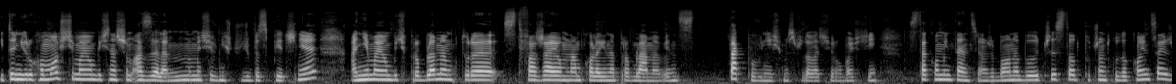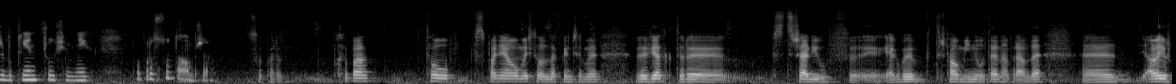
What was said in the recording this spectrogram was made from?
I te nieruchomości mają być naszym azylem. My mamy się w nich czuć bezpiecznie, a nie mają być problemem, które stwarzają nam kolejne problemy, więc tak powinniśmy sprzedawać nieruchomości z taką intencją, żeby one były czyste od początku do końca i żeby klient czuł się w nich po prostu dobrze. Super. Chyba tą wspaniałą myślą zakończymy wywiad, który strzelił, w, jakby trwał minutę naprawdę, e, ale już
